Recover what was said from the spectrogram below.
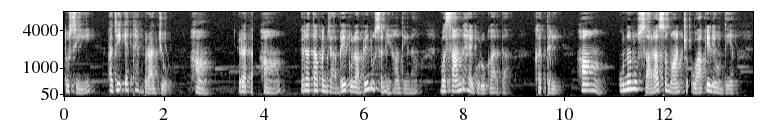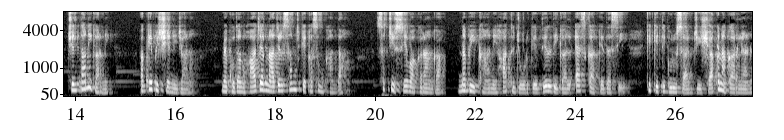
ਤੁਸੀਂ ਅਜੇ ਇੱਥੇ ਬਰਾਜੋ। ਹਾਂ, ਰਤਾ ਹਾਂ ਰਤਾ ਪੰਜਾਬੇ ਗੁਲਾਬੇ ਨੂੰ ਸੁਨੇਹਾ ਦੇਣਾ, ਮਸੰਦ ਹੈ ਗੁਰੂ ਘਰ ਦਾ। ਖੱਤਰੀ, ਹਾਂ, ਉਹਨਾਂ ਨੂੰ ਸਾਰਾ ਸਮਾਨ ਚੁਕਵਾ ਕੇ ਲਿਆਉਂਦੇ ਆ ਚਿੰਤਾ ਨਹੀਂ ਕਰਨੀ, ਅੱਗੇ ਪਿੱਛੇ ਨਹੀਂ ਜਾਣਾ। ਮੈਂ ਖੁਦਾ ਨੂੰ ਹਾਜ਼ਰ ਨਾਜ਼ਰ ਸਮਝ ਕੇ ਕਸਮ ਖਾਂਦਾ ਹਾਂ। ਸੱਚੀ ਸੇਵਾ ਕਰਾਂਗਾ। ਨਬੀ ਖਾਨ ਨੇ ਹੱਥ ਜੋੜ ਕੇ ਦਿਲ ਦੀ ਗੱਲ ਐਸ ਕਰਕੇ ਦੱਸੀ ਕਿ ਕਿਤੇ ਗੁਰੂ ਸਾਹਿਬ ਜੀ ਸ਼ੱਕ ਨਾ ਕਰ ਲੈਣ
